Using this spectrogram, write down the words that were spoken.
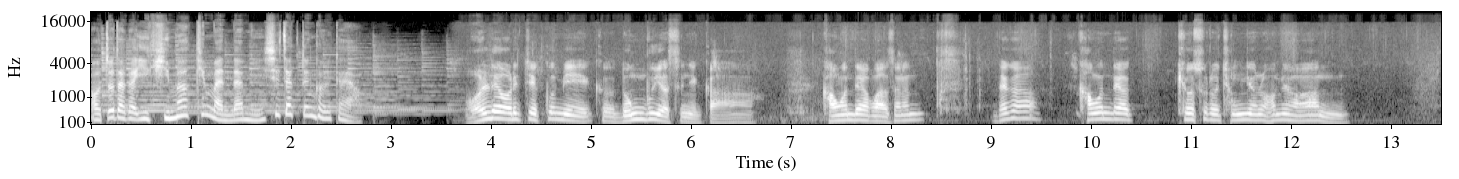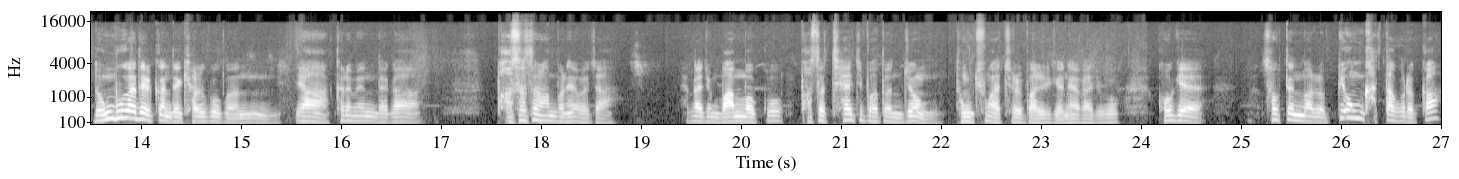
어쩌다가 이 기막힌 만남이 시작된 걸까요? 원래 어릴 적 꿈이 그 농부였으니까 강원대학 와서는 내가 강원대학 교수로 정년을 하면 농부가 될 건데 결국은. 야 그러면 내가 버섯을 한번 해보자. 해가지고 마음 먹고 버섯 채집하던 중 동충하초를 발견해가지고 거기에 속된 말로 뿅 갔다 그럴까?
